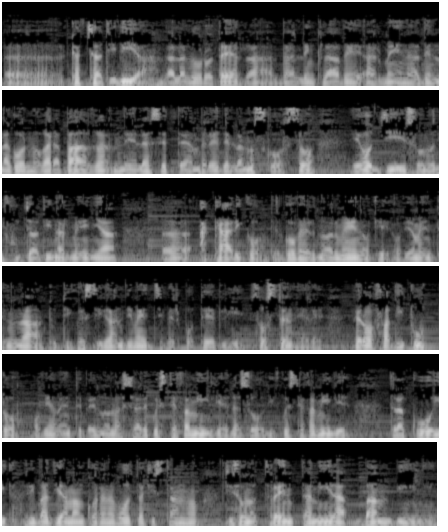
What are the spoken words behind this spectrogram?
eh, cacciati via dalla loro terra, dall'enclave armena del Nagorno-Karabakh nel settembre dell'anno scorso e oggi sono rifugiati in Armenia eh, a carico del governo armeno che ovviamente non ha tutti questi grandi mezzi per poterli sostenere, però fa di tutto ovviamente per non lasciare queste famiglie da soli, queste famiglie tra cui ribadiamo ancora una volta ci, stanno, ci sono 30.000 bambini.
